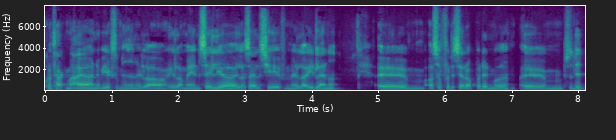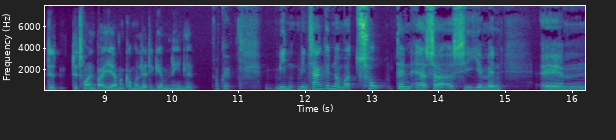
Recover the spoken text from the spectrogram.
kontakt med ejeren af virksomheden, eller, eller med en sælger, eller salgschefen, eller et eller andet, øh, og så få det sat op på den måde. Øh, så det, det, det tror jeg er en barriere, man kommer let igennem egentlig. Okay. Min, min tanke nummer to, den er så at sige, jamen, øh,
